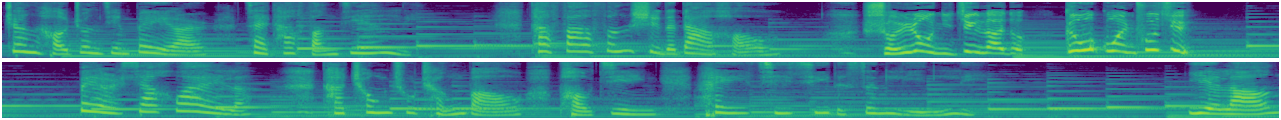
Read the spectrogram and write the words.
正好撞见贝尔在他房间里，他发疯似的大吼：“谁让你进来的？给我滚出去！”贝尔吓坏了，他冲出城堡，跑进黑漆漆的森林里。野狼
